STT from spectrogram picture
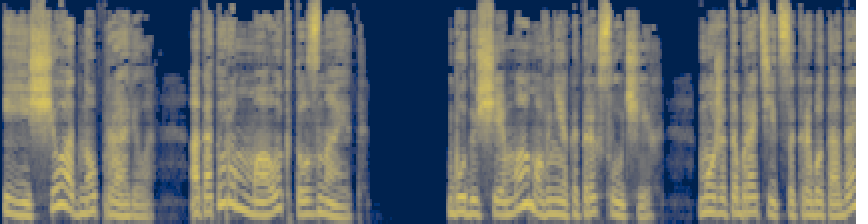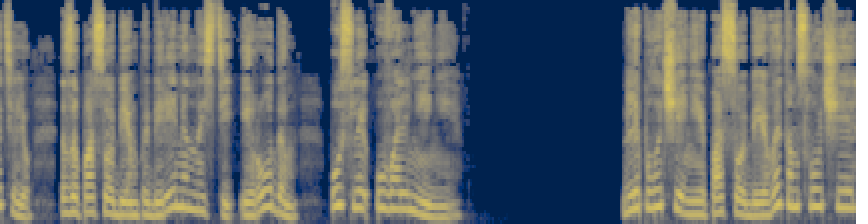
И еще одно правило, о котором мало кто знает. Будущая мама в некоторых случаях может обратиться к работодателю за пособием по беременности и родам после увольнения. Для получения пособия в этом случае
